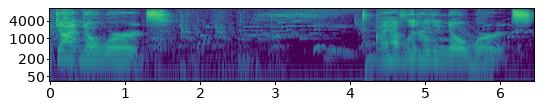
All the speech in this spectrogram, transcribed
I've got no words. I have literally no words.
